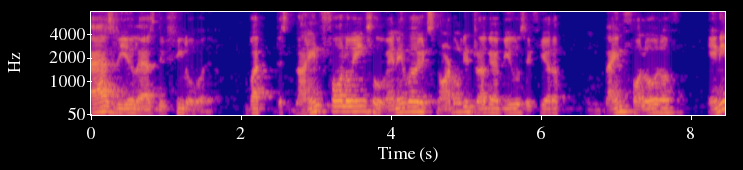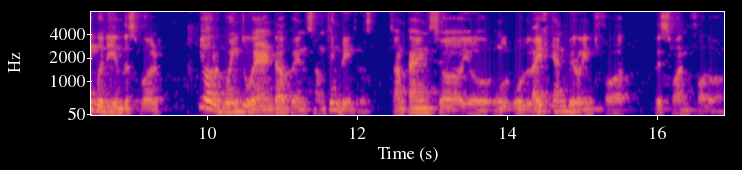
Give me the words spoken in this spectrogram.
as real as they feel over there. But this blind following, so whenever it's not only drug abuse, if you're a blind follower of anybody in this world, you're going to end up in something dangerous. Sometimes uh, your whole life can be ruined for this one follower.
